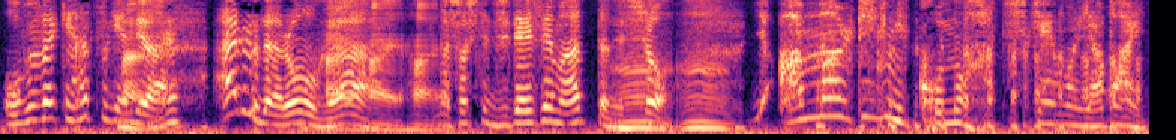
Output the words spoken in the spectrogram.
おふざけ発言ではまあるだろうが、はいはいはいまあそして時代性もあったでしょう。うんうんいや、あまりにこの発言はやばい。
